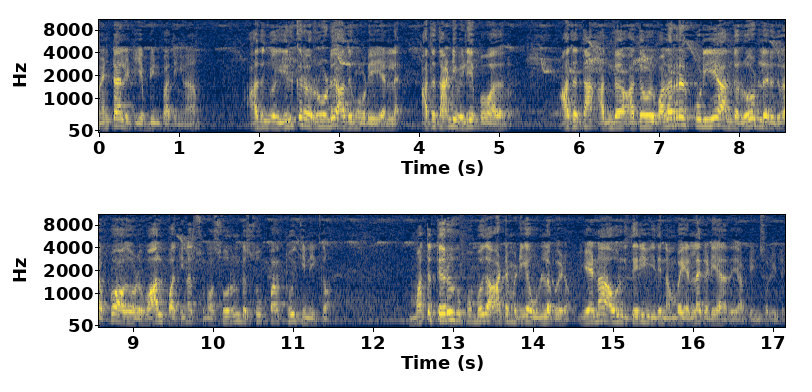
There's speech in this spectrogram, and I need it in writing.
மென்டாலிட்டி எப்படின்னு பார்த்தீங்கன்னா அதுங்க இருக்கிற ரோடு அதுங்களுடைய எல்லை. அதை தாண்டி வெளியே போகாதுங்க அதை தான் அந்த அது வளரக்கூடிய அந்த ரோட்டில் இருக்கிறப்போ அதோட வால் பார்த்தீங்கன்னா சும்மா சுருண்டு சூப்பராக தூக்கி நிற்கும் மற்ற தெருவுக்கு போகும்போது ஆட்டோமேட்டிக்காக உள்ளே போயிடும். ஏன்னா அவருக்கு தெரியும் இது நம்ம எல்லை கிடையாது அப்படின்னு சொல்லிட்டு.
